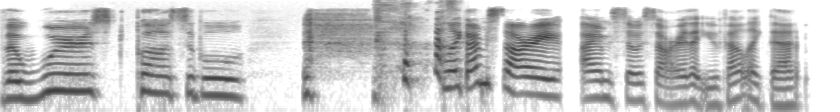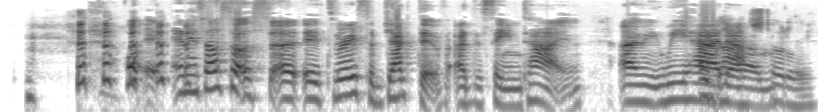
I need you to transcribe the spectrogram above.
the worst possible. like, I'm sorry. I'm so sorry that you felt like that. Well, and it's also uh, it's very subjective at the same time. I mean, we oh, had oh gosh, um, totally.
